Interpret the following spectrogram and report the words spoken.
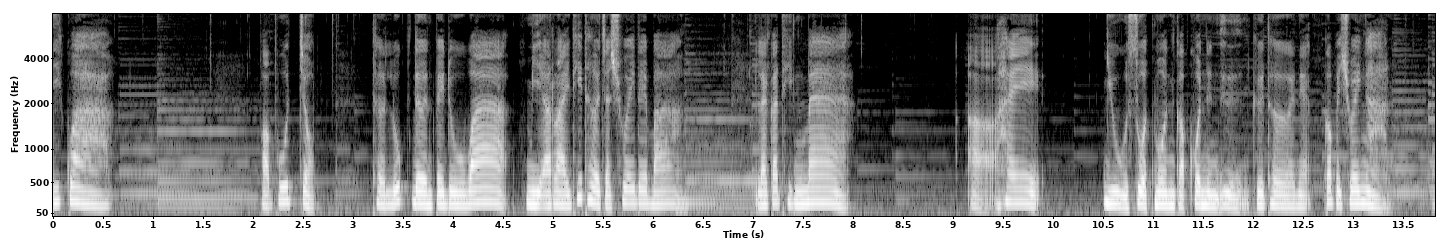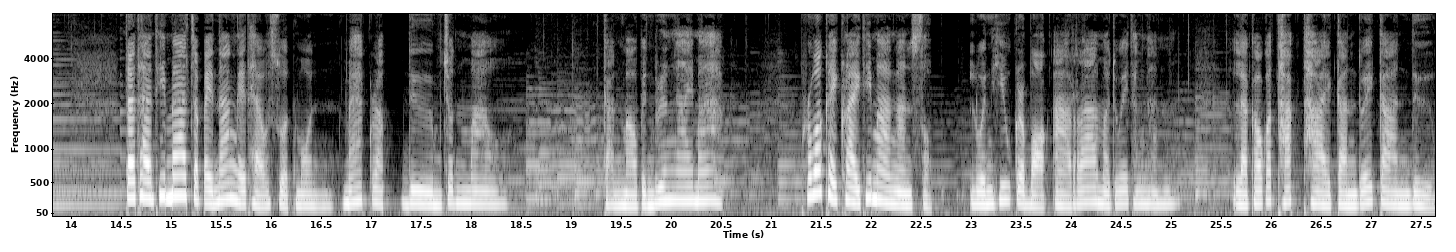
ดีกว่า พอพูดจบ เธอลุกเดินไปดูว่ามีอะไรที่เธอจะช่วยได้บ้าง แล้วก็ทิ้งแม่ ให้อยู่สวดมนต์กับคนอื่นๆ คือเธอเนี่ยก็ไปช่วยงาน แต่แทนที่แม่จะไปนั่งในแถวสวดมนต์แม่กลับดื่มจนเมา การเมาเป็นเรื่องง่ายมาก เพราะว่าใครๆที่มางานศพล้วนหิ้วกระบอกอาร่ามาด้วยทั้งนั้น แล้วเขาก็ทักทายกันด้วยการดื่ม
